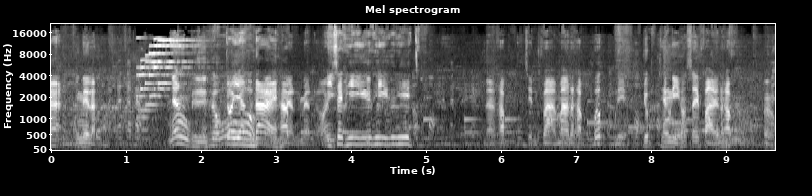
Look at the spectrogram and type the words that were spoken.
ฮะยังไงล่ะก็จะแบบยังถือเขาก็ยังได้ครับแม่นแม่นๆอีกสักทีอีกสักทีอีกสักทีเอาของให้มันนะครับเส้นฟ้ามากนะครับปุ๊บนี่ยุบแทงนี่เขาใส่ฟ้าเลยนะครับ อ้าว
